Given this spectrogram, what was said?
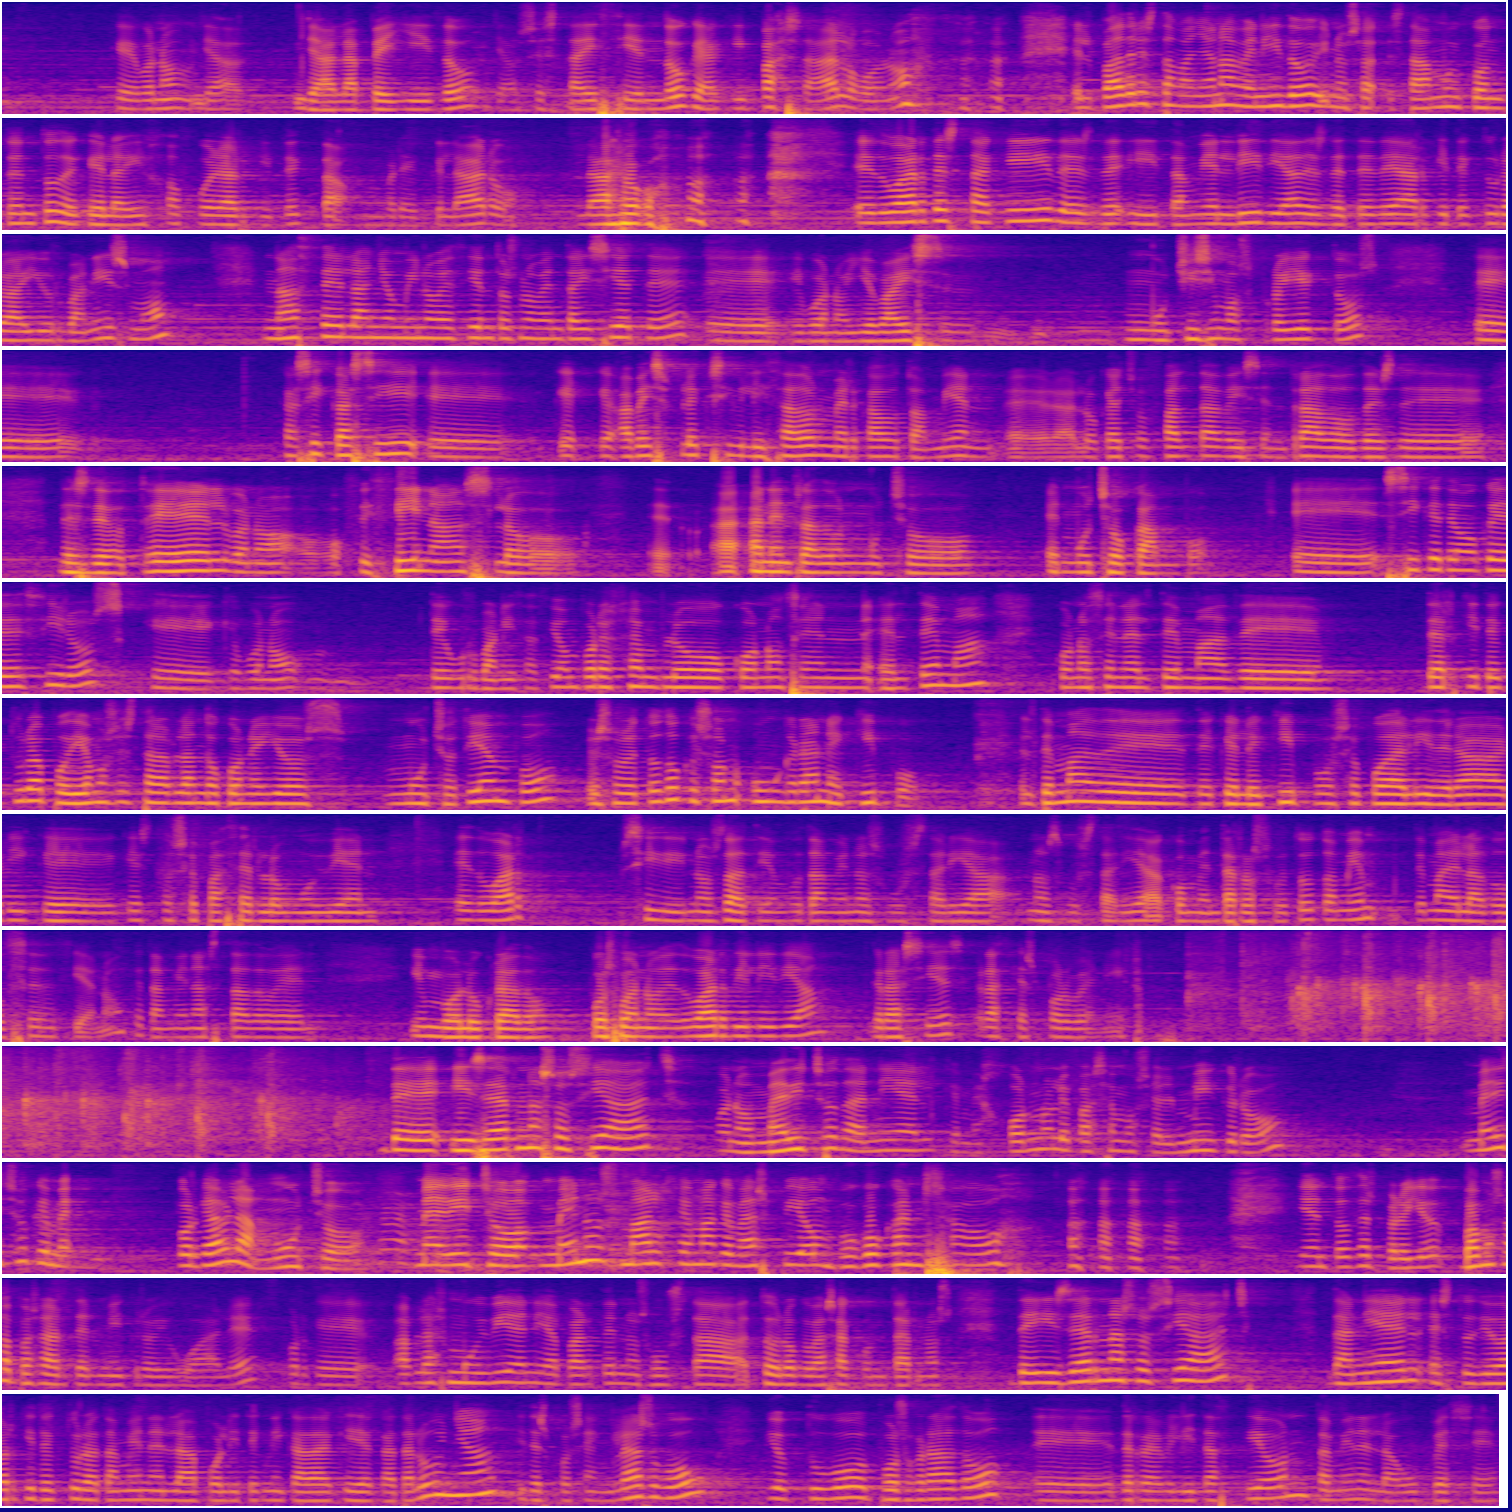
que bueno, ya, ya el apellido ya os está diciendo que aquí pasa algo, ¿no? El padre esta mañana ha venido y nos estaba muy contento de que la hija fuera arquitecta. Hombre, claro, claro. Eduard está aquí desde, y también Lidia desde TD Arquitectura y Urbanismo. Nace el año 1997 eh, y bueno, lleváis muchísimos proyectos. Eh, casi, casi eh, que, habéis flexibilizado el mercado también. lo que ha hecho falta, habéis entrado desde, desde hotel, bueno, oficinas, lo, han entrado en mucho, en mucho campo. sí que tengo que deciros que, que bueno, de urbanización, por ejemplo, conocen el tema, conocen el tema de, arquitectura, podíamos estar hablando con ellos mucho tiempo, pero sobre todo que son un gran equipo. El tema de, que el equipo se pueda liderar y que, esto sepa hacerlo muy bien. Eduard, si nos da tiempo, también nos gustaría, nos gustaría comentarlo, sobre todo también el tema de la docencia, ¿no? que también ha estado él involucrado. Pues bueno, Eduard y Lidia, gracias, gracias por venir. De Iserna Associats, bueno, me ha dicho Daniel que mejor no le pasemos el micro. Me ha dicho que me... porque habla mucho. Me ha dicho, menos mal, Gema, que me has pillado un poco cansado. y entonces, pero yo, vamos a pasarte el micro igual, ¿eh? porque hablas muy bien y aparte nos gusta todo lo que vas a contarnos. De Iserna Associats, Daniel estudió arquitectura también en la Politécnica de aquí de Cataluña y después en Glasgow y obtuvo posgrado eh, de rehabilitación también en la UPC.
